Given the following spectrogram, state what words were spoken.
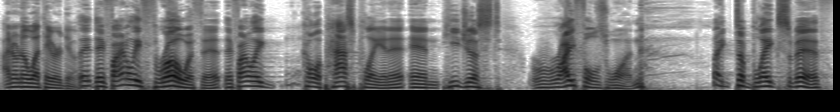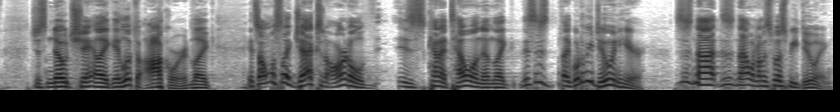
I don't know what they were doing. They, they finally throw with it. They finally call a pass play in it, and he just rifles one, like to Blake Smith. Just no chance. Like it looked awkward. Like it's almost like Jackson Arnold is kind of telling them, like, this is like, what are we doing here? This is not. This is not what I'm supposed to be doing.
